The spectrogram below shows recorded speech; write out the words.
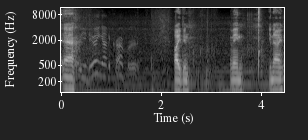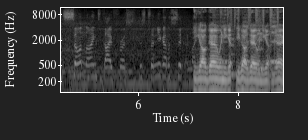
Yeah, What are you doing at the crapper? hiding. I mean, you know, It's so annoying to die first, because then you gotta sit and like... you gotta go when you got, you gotta go when you gotta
